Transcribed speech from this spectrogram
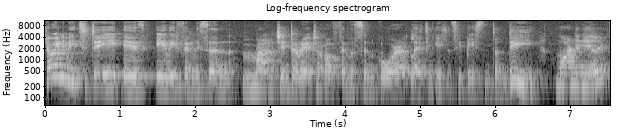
Joining me today is Ailey Finlayson, Managing Director of Finlayson Gore Letting Agency based in Dundee. Morning, Ailey.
